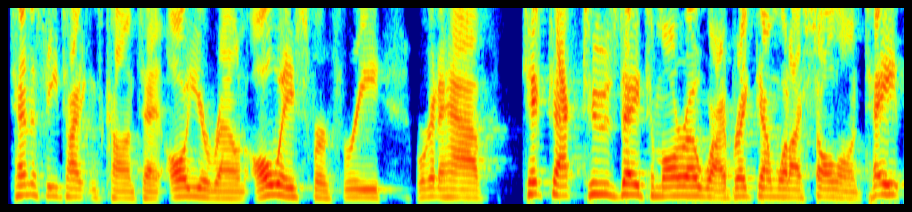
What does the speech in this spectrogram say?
Tennessee Titans content all year round, always for free. We're going to have Tic Tac Tuesday tomorrow, where I break down what I saw on tape.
